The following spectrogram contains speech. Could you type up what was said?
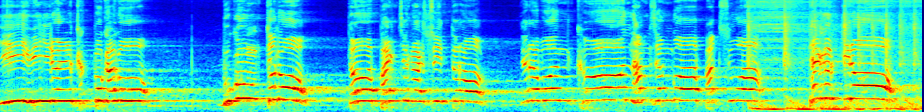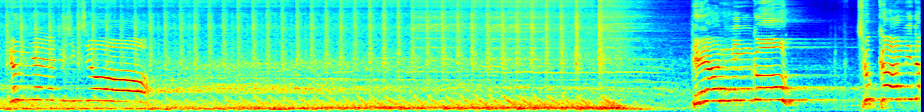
이 위기를 극복하고 무궁토록 더 발전할 수 있도록 여러분 큰 함성과 박수와 태극기로 격려해 주십시오. 대한민국 축하합니다.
